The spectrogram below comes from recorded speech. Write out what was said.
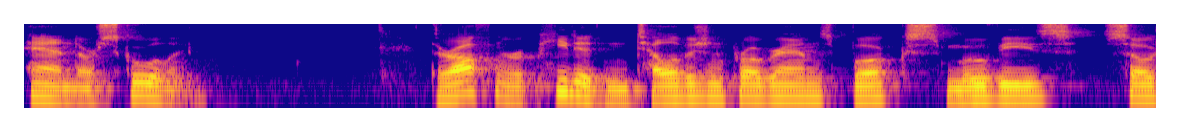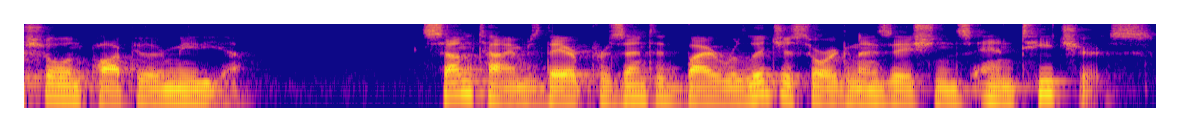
and our schooling. They're often repeated in television programs, books, movies, social and popular media. Sometimes they are presented by religious organizations and teachers.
